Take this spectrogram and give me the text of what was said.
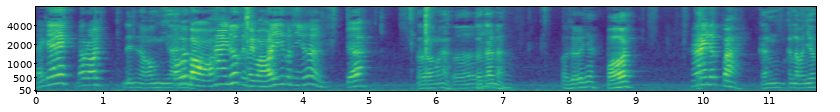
đánh đi đâu rồi? Đến là ông như tôi bỏ hai nước thì phải bỏ đi chứ còn gì nữa. Kìa. Tôi ông á Ờ. tôi cân à? Ở đây nhá bỏ thôi. Hai nước bài. Cân cân là bao nhiêu?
